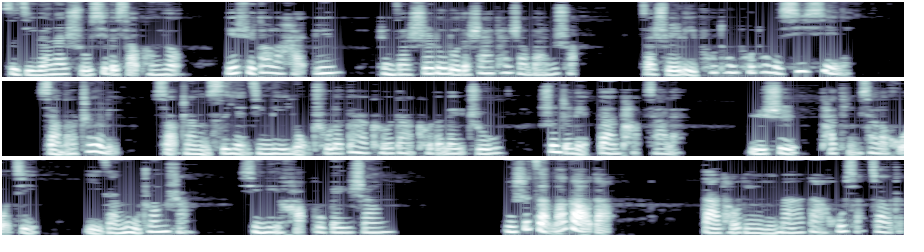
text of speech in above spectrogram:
自己原来熟悉的小朋友，也许到了海边，正在湿漉漉的沙滩上玩耍。在水里扑通扑通的嬉戏呢。想到这里，小詹姆斯眼睛里涌出了大颗大颗的泪珠，顺着脸蛋淌下来。于是他停下了活计，倚在木桩上，心里好不悲伤。你是怎么搞的？大头顶姨妈大呼小叫着，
